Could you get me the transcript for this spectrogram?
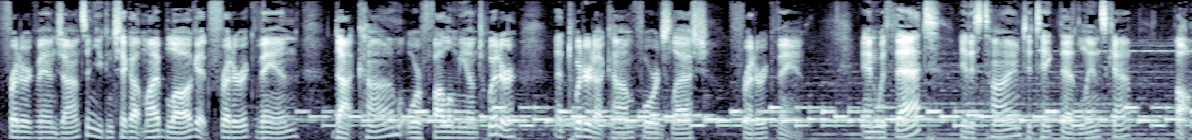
Frederick Van Johnson, you can check out my blog at frederickvan.com or follow me on Twitter at twitter.com forward slash Frederick Van. And with that, it is time to take that lens cap off.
